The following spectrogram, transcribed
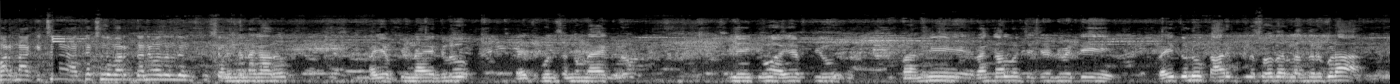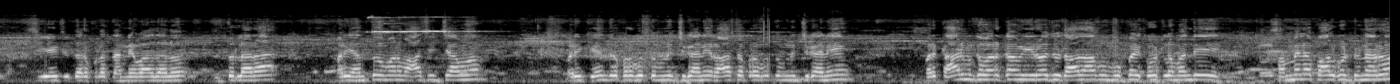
మరి నాకు ఇచ్చిన అధ్యక్షుల వారికి ధన్యవాదాలు తెలుపుతున్నాను గారు ఐఎఫ్క్యూ నాయకులు రైతు కూలీ సంఘం నాయకులు సిఐక్యూ ఐఎఫ్క్యూ అన్ని రంగాల నుంచి వచ్చినటువంటి రైతులు కార్మికుల సోదరులందరూ కూడా సిఐటి తరఫున ధన్యవాదాలు. మిత్రులారా మరి ఎంతో మనం ఆశించాము. మరి కేంద్ర ప్రభుత్వం నుంచి కానీ రాష్ట్ర ప్రభుత్వం నుంచి కానీ మరి కార్మిక వర్గం ఈరోజు దాదాపు ముప్పై కోట్ల మంది సమ్మెలో పాల్గొంటున్నారు.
